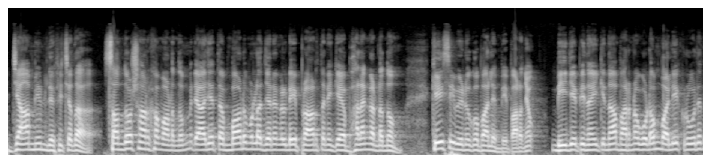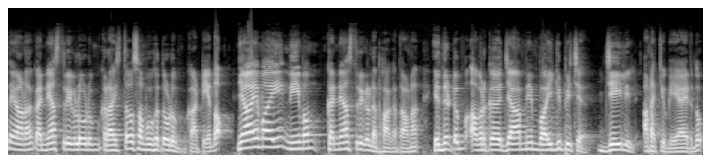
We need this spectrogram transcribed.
ജാമ്യം ലഭിച്ചത് സന്തോഷാർഹമാണെന്നും രാജ്യത്തെമ്പാടുമുള്ള ജനങ്ങളുടെ പ്രാർത്ഥനയ്ക്ക് ഫലം കണ്ടെന്നും K C Venugopal M P പറഞ്ഞു. ബി ജെ പി നയിക്കുന്ന ഭരണകൂടം വലിയ ക്രൂരതയാണ് കന്യാസ്ത്രീകളോടും ക്രൈസ്തവ സമൂഹത്തോടും കാട്ടിയത്. ന്യായമായി നിയമം കന്യാസ്ത്രീകളുടെ ഭാഗത്താണ്. എന്നിട്ടും അവർക്ക് ജാമ്യം വൈകിപ്പിച്ച് ജയിലിൽ അടയ്ക്കുകയായിരുന്നു.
